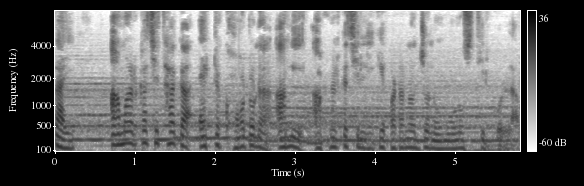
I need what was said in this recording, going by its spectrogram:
তাই আমার কাছে থাকা একটা ঘটনা আমি আপনার কাছে লিখে পাঠানোর জন্য মনস্থির করলাম।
